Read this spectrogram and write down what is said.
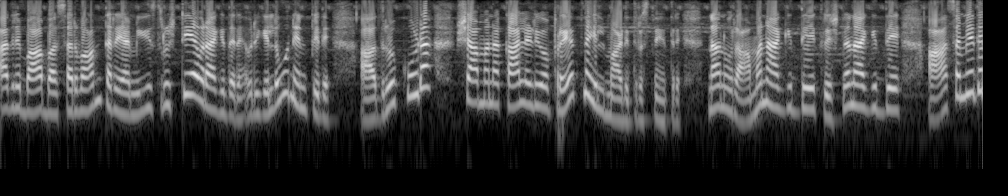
ಆದರೆ ಬಾಬಾ ಸರ್ವಾಂತರ್ಯಾಮಿ, ಈ ಸೃಷ್ಟಿಯವರಾಗಿದ್ದಾರೆ. ಅವರಿಗೆಲ್ಲವೂ ನೆನಪಿದೆ. ಆದರೂ ಕೂಡ ಶ್ಯಾಮನ ಕಾಲೆಳೆಯುವ ಪ್ರಯತ್ನ ಇಲ್ಲಿ ಮಾಡಿದ್ರು ಸ್ನೇಹಿತರೆ. ನಾನು ರಾಮನಾಗಿದ್ದೆ, ಕೃಷ್ಣನಾಗಿದ್ದೆ. ಆ ಸಮಯದಲ್ಲೂ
